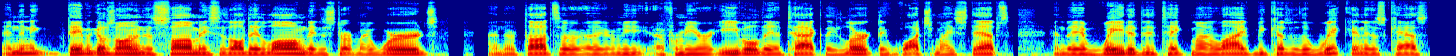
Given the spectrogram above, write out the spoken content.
And then he, David goes on in this psalm and he says, All day long they distort my words, and their thoughts are, me, for me are evil. They attack, they lurk, they watch my steps and they have waited to take my life because of the wickedness cast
